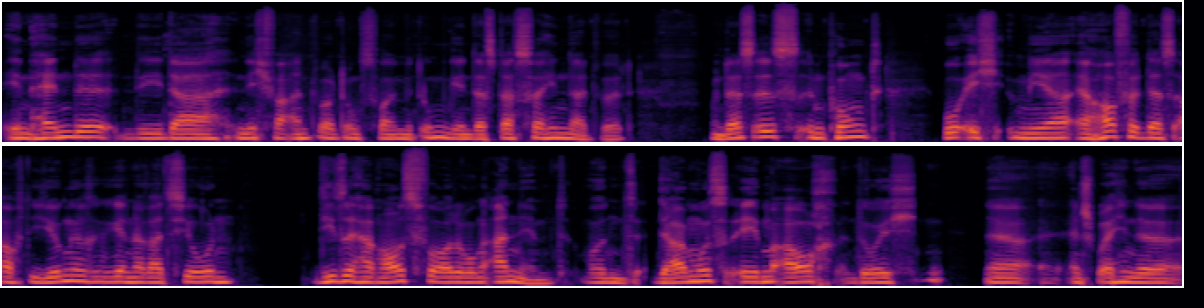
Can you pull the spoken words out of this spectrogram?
in Hände, die da nicht verantwortungsvoll mit umgehen, dass das verhindert wird. Und das ist ein Punkt, wo ich mir erhoffe, dass auch die jüngere Generation diese Herausforderung annimmt. Und da muss eben auch durch eine entsprechende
